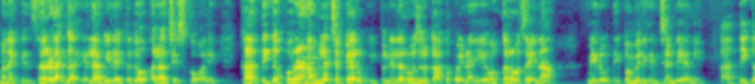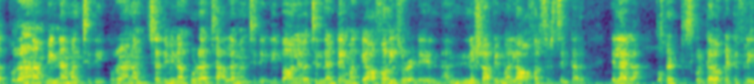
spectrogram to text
మనకి సరళంగా ఎలా వీలవుతుందో అలా చేసుకోవాలి. కార్తీక పురాణంలో చెప్పారు. ఇప్పుడు నెల రోజులు కాకపోయినా ఏ ఒక్క రోజైనా మీరు దీపం వెలిగించండి అని. కార్తీక పురాణం విన్నా మంచిది. పురాణం చదివినా కూడా చాలా మంచిది. దీపావళి వచ్చిందంటే మాకు ఆఫర్లు చూడండి. అన్ని షాపింగ్ మాల్లో ఆఫర్స్ ఇస్తుంటారు ఎలాగా? ఒకటి తీసుకుంటే ఒకటి ఫ్రీ.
